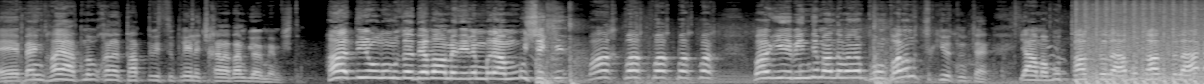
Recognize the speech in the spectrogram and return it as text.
Ee, ben hayatımda bu kadar tatlı bir spreyle çıkan adam görmemiştim. Hadi yolumuza devam edelim Bram bu şekil. Bak bak bak bak bak. Buggy'e bindim anda bana pompalı mı sıkıyorsun sen? Ya ama bu tatlıla bu tatlıla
